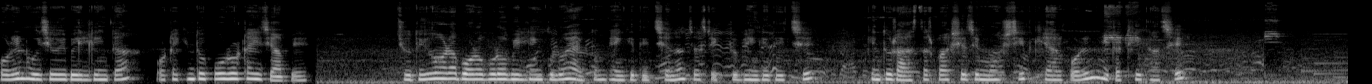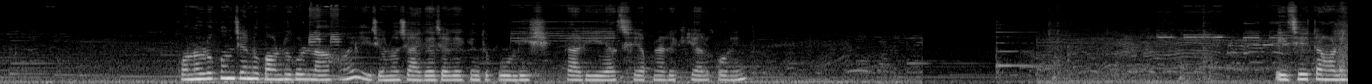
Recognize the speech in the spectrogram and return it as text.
করেন ওই যে ওই বিল্ডিংটা, ওটা কিন্তু পুরোটাই যাবে। যদিও ওরা বড় বড় বিল্ডিংগুলো একদম ভেঙে দিচ্ছে না, জাস্ট একটু ভেঙে দিচ্ছে। কিন্তু রাস্তার পাশে যে মসজিদ, খেয়াল করেন এটা ঠিক আছে। কোনো রকম যেন গণ্ডগোল না হয়, এই জন্য জায়গায় জায়গায় কিন্তু পুলিশ দাঁড়িয়ে আছে, আপনারা খেয়াল করেন। এই যে এটা অনেক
